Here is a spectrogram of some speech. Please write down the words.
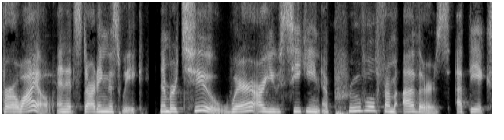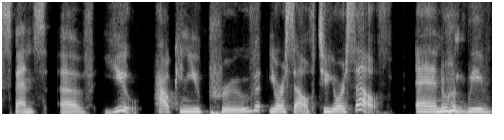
for a while and it's starting this week. Number two, where are you seeking approval from others at the expense of you? How can you prove yourself to yourself? And we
